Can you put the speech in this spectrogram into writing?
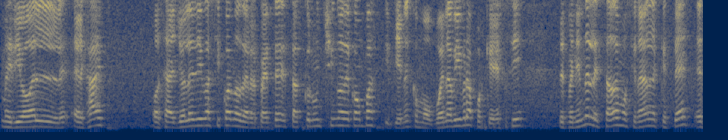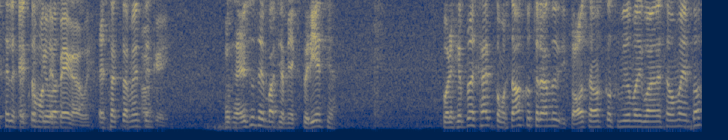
me dio el, el hype. O sea, yo le digo así cuando de repente estás con un chingo de compas y tienen como buena vibra, porque eso sí, dependiendo del estado emocional en el que estés, es el efecto Es como que te vas- pega, güey. Exactamente. O sea, eso es en base a mi experiencia. Por ejemplo, el hype, como estábamos controlando y todos habíamos consumido marihuana en ese momento,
